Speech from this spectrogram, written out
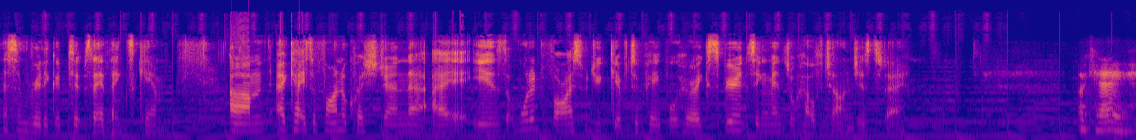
There's some really good tips there. Thanks, Kim. Um, okay, so final question uh, is what advice would you give to people who are experiencing mental health challenges today? Okay,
